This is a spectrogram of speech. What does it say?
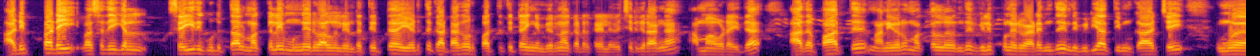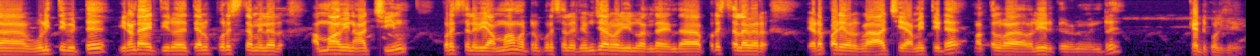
அடிப்படை வசதிகள் செய்து கொடுத்தால் மக்களே முன்னேறுவார்கள் என்ற திட்டம் எடுத்துக்காட்டாக ஒரு பத்து திட்டம் இங்கே மெரினா கடற்கரையில் வச்சிருக்கிறாங்க. அம்மாவோட இதை. அதை பார்த்து அனைவரும் மக்கள் வந்து விழிப்புணர்வு அடைந்து இந்த விடியா திமுக ஆட்சியை ஒழித்துவிட்டு இரண்டாயிரத்தி இருபத்தி ஏழு புரட்சி தமிழர் அம்மாவின் ஆட்சியும் புரட்சி தலைவி அம்மா மற்றும் புரட்சி தலைவர் எம்ஜிஆர் வழியில் வந்த இந்த புரட்சி தலைவர் எடப்பாடி அவர்கள் ஆட்சியை அமைத்திட மக்கள் வ- வலியுறுத்த வேண்டும் என்று கேட்டுக்கொள்கிறேன்.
